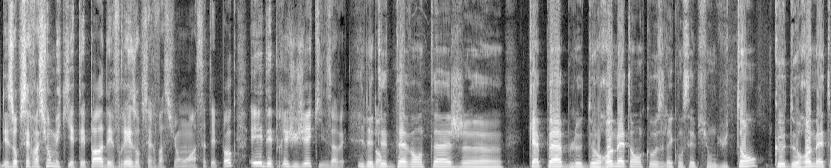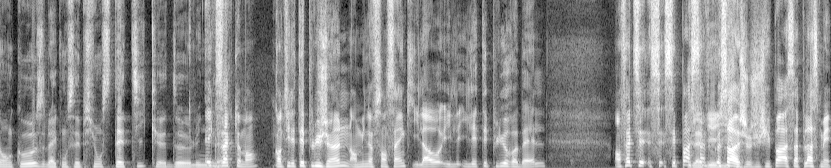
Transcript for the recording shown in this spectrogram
des observations, mais qui n'étaient pas des vraies observations à cette époque, et des préjugés qu'ils avaient. Il était davantage euh, capable de remettre en cause la conception du temps que de remettre en cause la conception statique de l'univers. Exactement. Quand il était plus jeune, en 1905, il, a, il, il était plus rebelle. En fait, c'est- pas Il simple que ça. Je, je suis pas à sa place, mais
